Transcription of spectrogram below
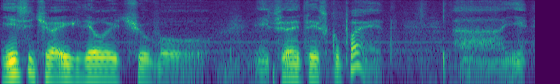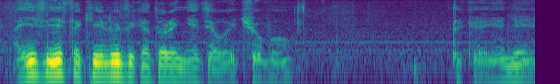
если человек делает чуву, и все это искупает, а, е- а если есть такие люди, которые не делают чуву, так э, я не...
